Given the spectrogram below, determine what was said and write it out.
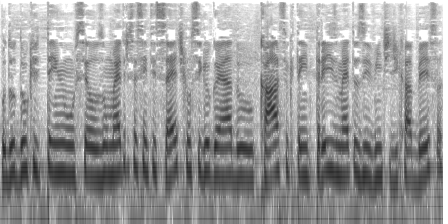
O Dudu, que tem os seus 1,67m, conseguiu ganhar do Cássio, que tem 3,20m de cabeça.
